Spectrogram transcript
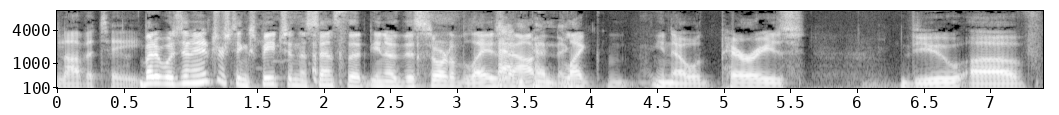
Navity. But it was an interesting speech in the sense that you know this sort of lays Patent out pending. like you know Perry's view of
